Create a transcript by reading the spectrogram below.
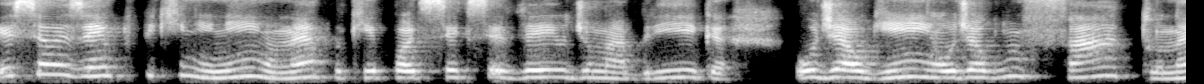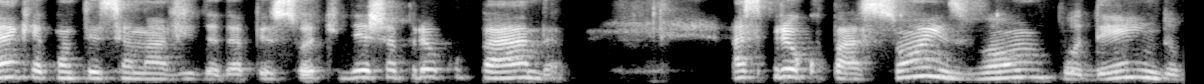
Esse é um exemplo pequenininho, né? Porque pode ser que você veio de uma briga, ou de alguém, ou de algum fato, né, que aconteceu na vida da pessoa que deixa preocupada. As preocupações vão podendo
